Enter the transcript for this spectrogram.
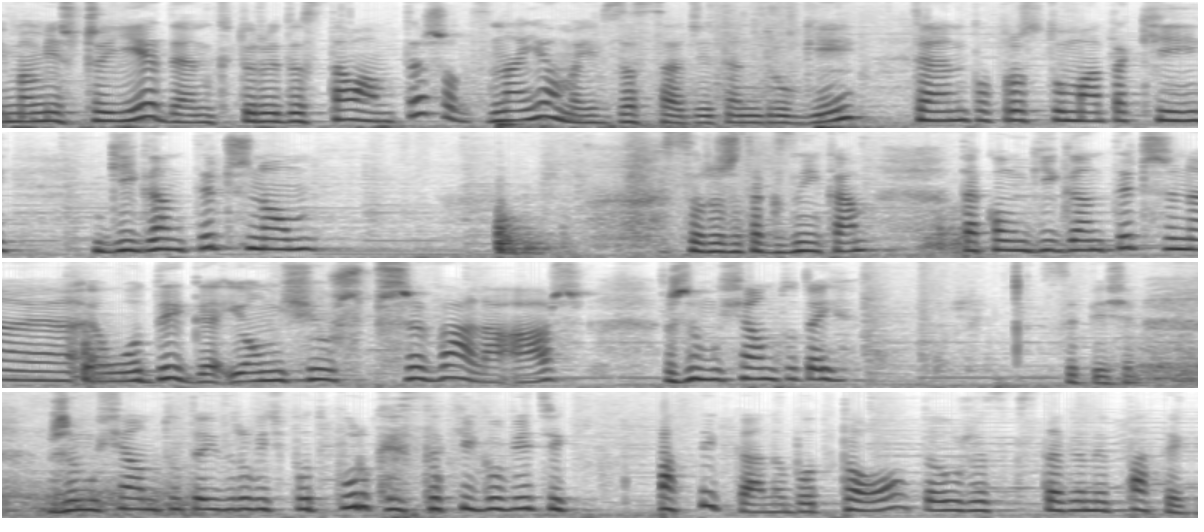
I mam jeszcze jeden, który dostałam też od znajomej w zasadzie, ten drugi. Ten po prostu ma taki gigantyczną sorry, że tak znikam, taką gigantyczną łodygę i on mi się już przewala aż, że musiałam tutaj, sypie się, że musiałam tutaj zrobić podpórkę z takiego, wiecie, patyka, no bo to, to już jest wstawiony patyk,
